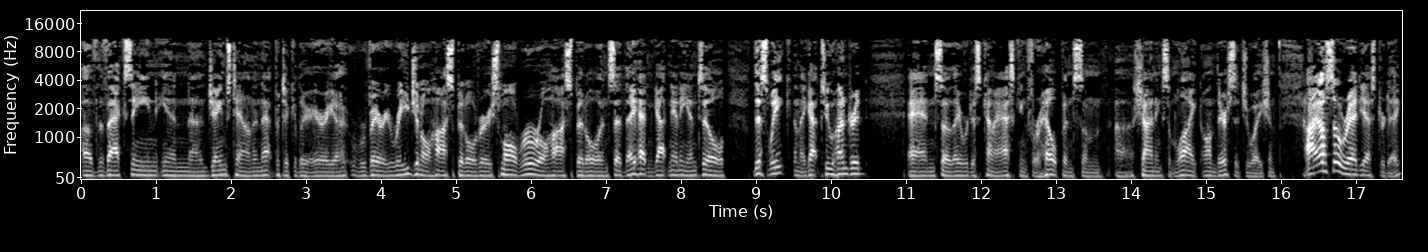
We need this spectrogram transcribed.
of the vaccine in uh, Jamestown in that particular area, very regional hospital, very small rural hospital, and said they hadn't gotten any until this week, and they got 200. And so they were just kind of asking for help and some uh, shining some light on their situation. I also read yesterday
